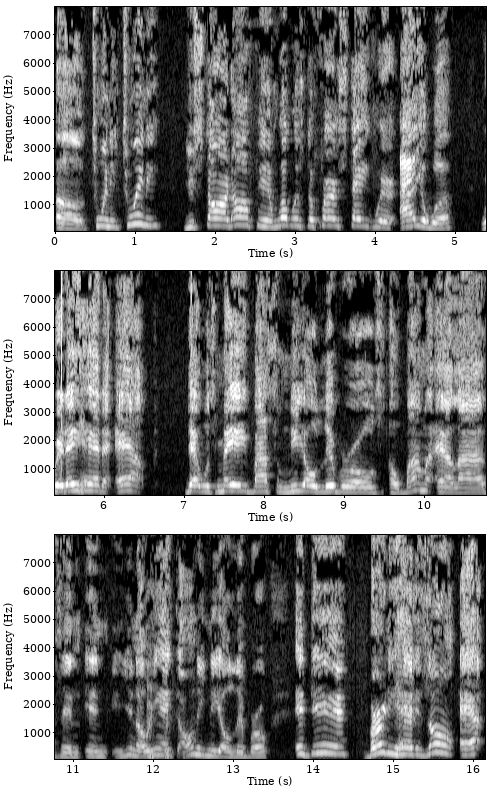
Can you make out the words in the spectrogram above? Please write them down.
uh, 2020, you start off in what was the first state where Iowa, where they had an app that was made by some neoliberals, Obama allies, and, and you know, he ain't the only neoliberal. And then Bernie had his own app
